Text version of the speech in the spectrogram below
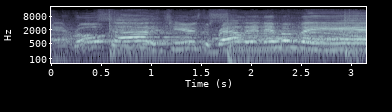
and roll tide and cheers to Bradley and Emma Mann.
